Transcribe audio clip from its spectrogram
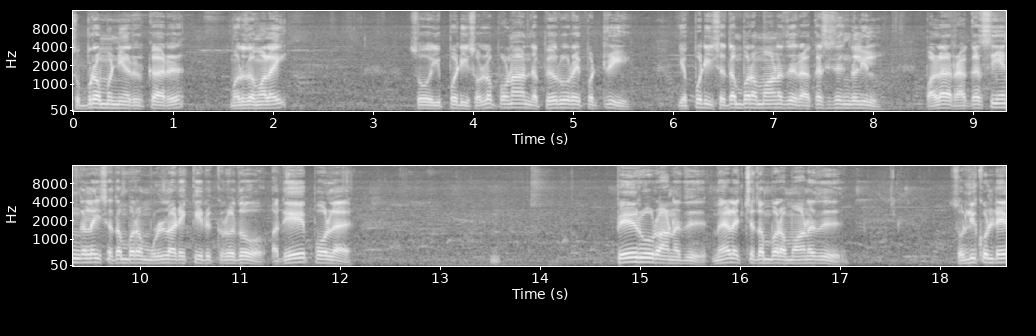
சுப்பிரமணியர் இருக்கார் மருதமலை. ஸோ இப்படி சொல்லப்போனால் அந்த பேரூரை பற்றி எப்படி சிதம்பரமானது ரகசியங்களில் பல ரகசியங்களை சிதம்பரம் உள்ளடக்கி இருக்கிறதோ அதே போல் பேரூரானது மேலே சிதம்பரமானது சொல்லிக்கொண்டே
